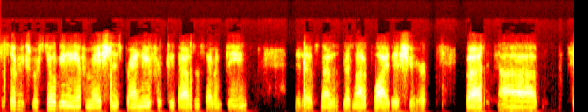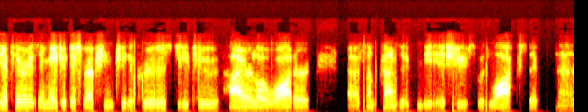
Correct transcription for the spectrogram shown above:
specifics. We're still getting information. It's brand new for 2017. It does not, does not apply this year. But uh, if there is a major disruption to the cruise due to high or low water, uh, sometimes there can be issues with locks that uh,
